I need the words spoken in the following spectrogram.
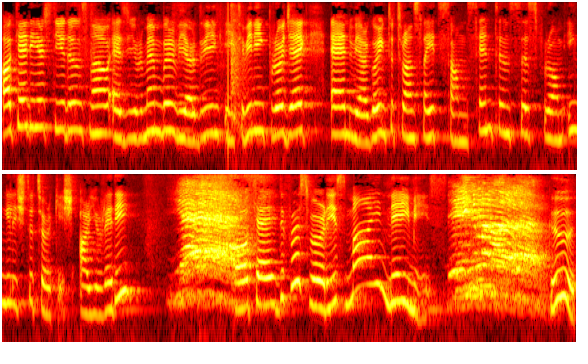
Okay, dear students, now as you remember, we are doing a twinning project and we are going to translate some sentences from English to Turkish. Are you ready? Yes. Okay, the first word is my name is. Benim adım. Good.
